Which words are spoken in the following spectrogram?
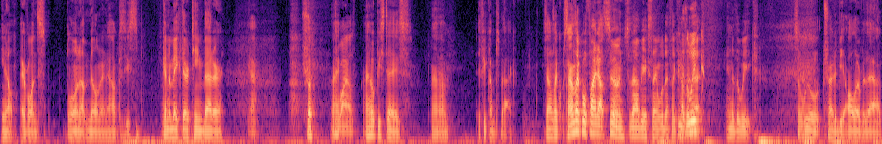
you know everyone's blowing up Millner now because he's going to make their team better. Yeah, So I, it's wild. I hope he stays um, if he comes back. Sounds like sounds like we'll find out soon. So that'll be exciting. We'll definitely End of cover the that week. end of the week. So we'll try to be all over that.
